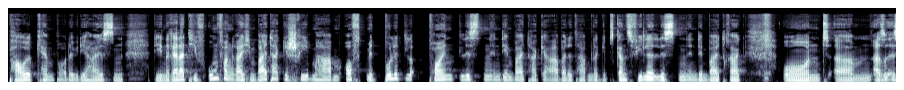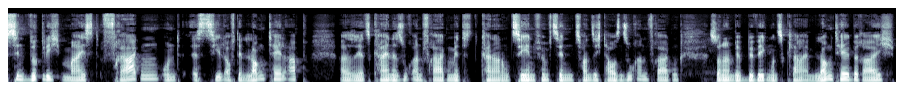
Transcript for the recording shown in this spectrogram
Paul Kemper oder wie die heißen, die einen relativ umfangreichen Beitrag geschrieben haben, oft mit Bullet Point Listen in dem Beitrag gearbeitet haben, da gibt's ganz viele Listen in dem Beitrag. Und ähm, also es sind wirklich meist Fragen und es zielt auf den Longtail ab. Also jetzt keine Suchanfragen mit, keine Ahnung, 10, 15, 20.000 Suchanfragen, sondern wir bewegen uns klar im Longtail-Bereich.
